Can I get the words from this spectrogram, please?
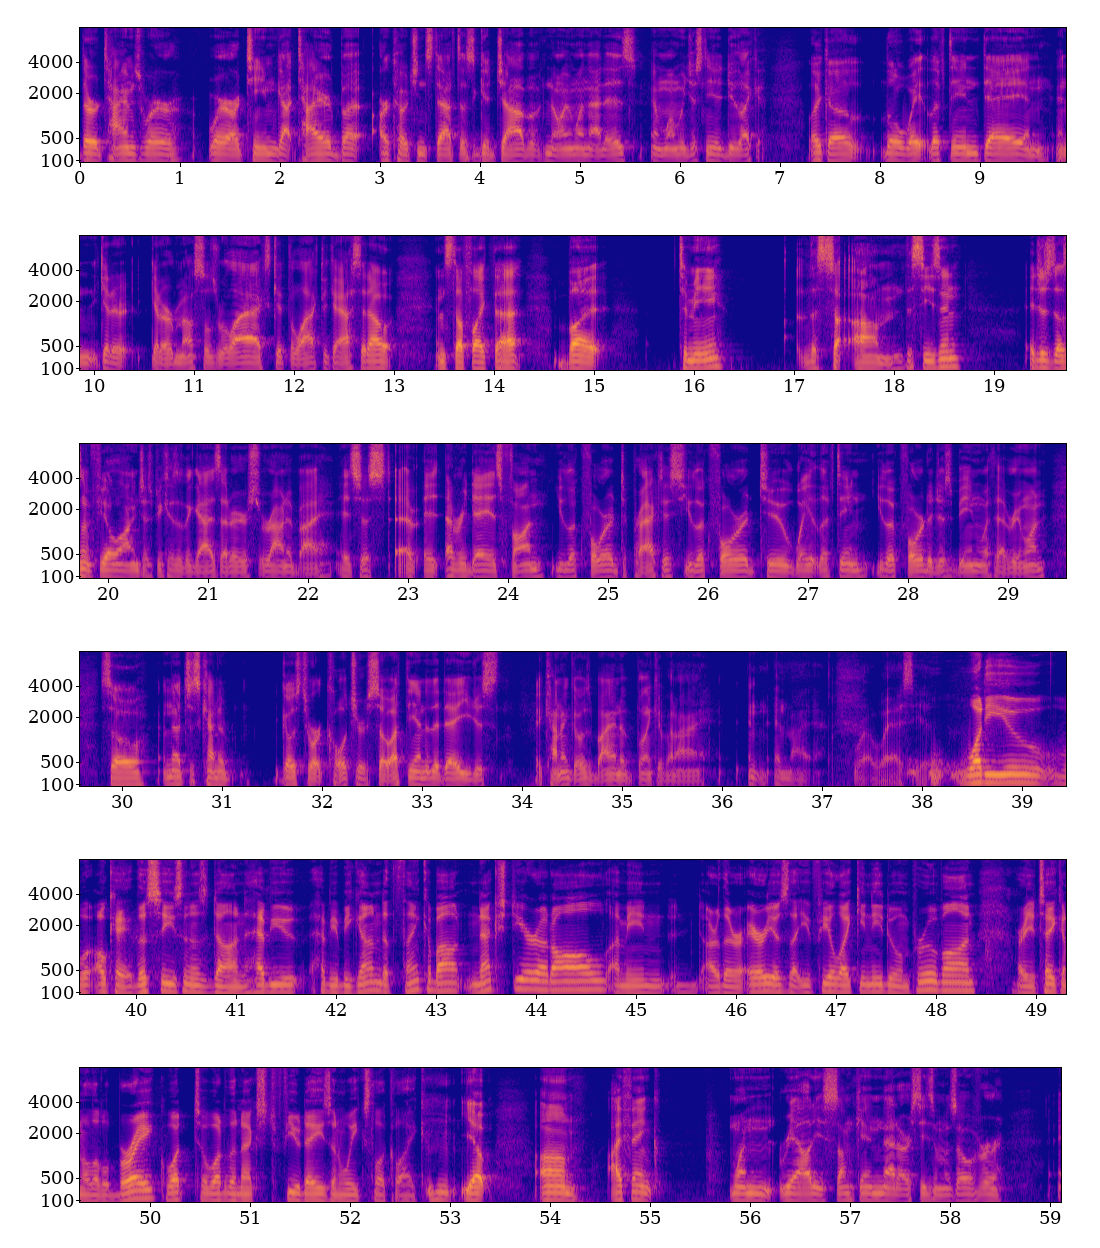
There are times where where our team got tired, but our coaching staff does a good job of knowing when that is and when we just need to do like a like a little weightlifting day and, and get our get our muscles relaxed, get the lactic acid out and stuff like that. But to me, the um the season it just doesn't feel long just because of the guys that are surrounded by. It's just it, every day is fun. You look forward to practice. You look forward to weightlifting. You look forward to just being with everyone. So and that just kind of goes to our culture. So at the end of the day, you just it kind of goes by in a blink of an eye in, in my way I see it. What do you? Okay, this season is done. Have you have you begun to think about next year at all? I mean, are there areas that you feel like you need to improve on? Are you taking a little break? What what do the next few days and weeks look like? Mm-hmm. Yep, um, I think when reality sunk in that our season was over,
